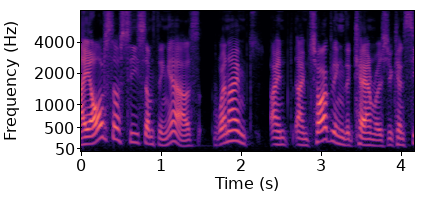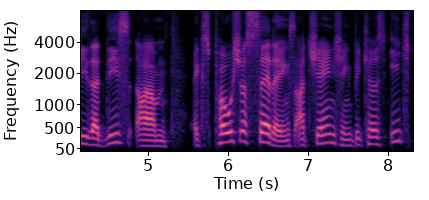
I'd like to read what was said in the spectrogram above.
I also see something else. When I'm, I'm, I'm toggling the cameras, you can see that these um, exposure settings are changing because each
